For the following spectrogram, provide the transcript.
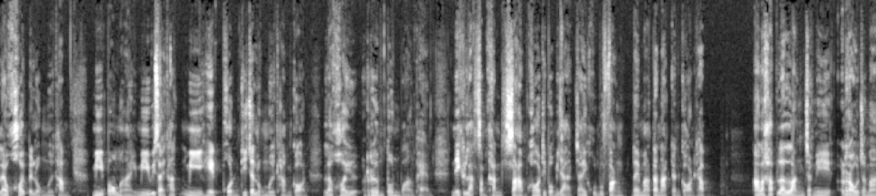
แล้วค่อยไปลงมือทำมีเป้าหมาย มีวิสัยทัศน์ มีเหตุผลที่จะลงมือทำก่อน แล้วค่อยเริ่มต้นวางแผน นี่คือหลักสำคัญ 3 ข้อที่ผมอยากจะให้คุณผู้ฟังได้มาตระหนักกันก่อนครับเอาละครับ และหลังจากนี้เราจะมา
